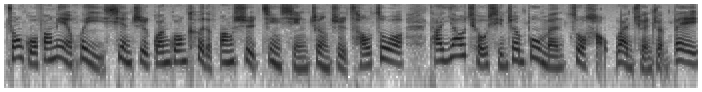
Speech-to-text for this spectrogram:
中国方面会以限制观光客的方式进行政治操作。他要求行政部门做好万全准备，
